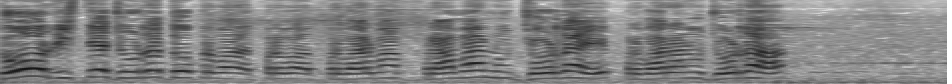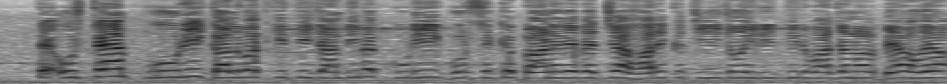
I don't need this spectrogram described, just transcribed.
ਦੋ ਰਿਸ਼ਤੇ ਜੋੜਦਾ, ਦੋ ਪਰਿਵਾ- ਪਰਿਵਾਰਾਂ ਭਰਾਵਾਂ ਨੂੰ ਜੋੜਦਾ ਏ, ਪਰਿਵਾਰਾਂ ਨੂੰ ਜੋੜਦਾ, ਤੇ ਉਸ ਟਾਈਮ ਪੂਰੀ ਗੱਲਬਾਤ ਕੀਤੀ ਜਾਂਦੀ ਵੇ, ਕੁੜੀ ਗੁਰਸਿੱਖ ਬਾਣੇ ਦੇ ਵਿੱਚ ਹਰ ਇੱਕ ਚੀਜ਼ ਹੋਈ ਰੀਤੀ ਰਿਵਾਜਾਂ ਨਾਲ ਵਿਆਹ ਹੋਇਆ।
